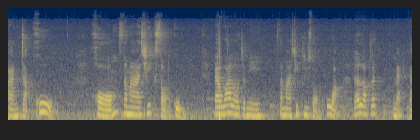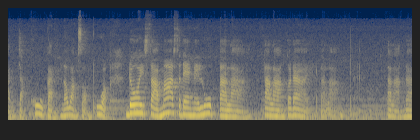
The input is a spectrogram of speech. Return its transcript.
การจับคู่ของสมาชิก 2 กลุ่ม แปลว่าเราจะมีสมาชิกอยู่ 2 พวก แล้วเราจะแมทกันจับคู่กันระหว่าง 2 พวก โดยสามารถแสดงในรูปตาราง ตารางก็ได้ ตาราง ตารางได้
